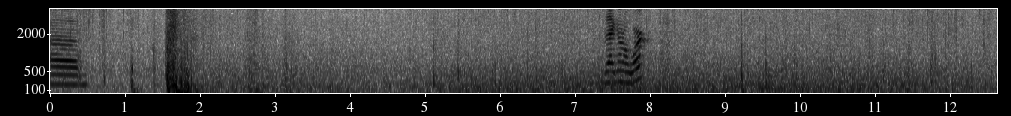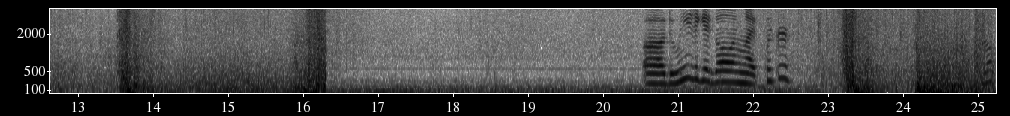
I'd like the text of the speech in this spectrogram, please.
Um. Is that gonna work? Uh, do we need to get going like quicker? Nope.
